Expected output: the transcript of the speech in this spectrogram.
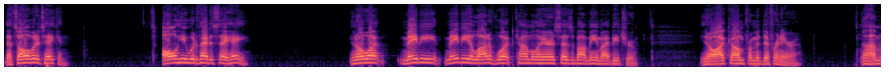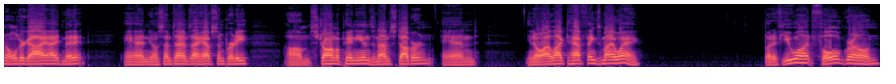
That's all it would have taken. It's all he would have had to say, hey, you know what? Maybe maybe a lot of what Kamala Harris says about me might be true. You know, I come from a different era. I'm an older guy, I admit it. And, you know, sometimes I have some pretty um, strong opinions and I'm stubborn and, you know, I like to have things my way. But if you want full grown,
